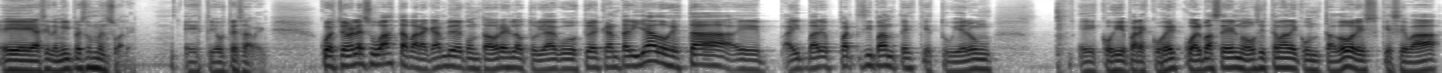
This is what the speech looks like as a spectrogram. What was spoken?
eh, a 7 mil pesos mensuales. Este, ya ustedes saben. Cuestionar la subasta para cambio de contadores en la Autoridad de Acueducto y Alcantarillados. Está, eh, hay varios participantes que estuvieron eh, para escoger cuál va a ser el nuevo sistema de contadores que se va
